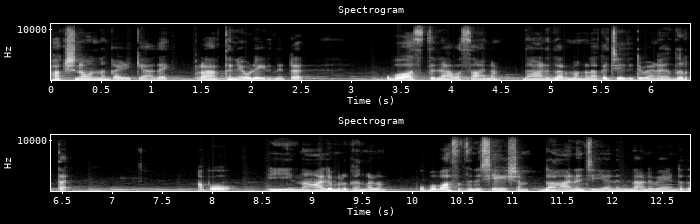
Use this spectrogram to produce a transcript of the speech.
ഭക്ഷണമൊന്നും കഴിക്കാതെ പ്രാർത്ഥനയോടെ ഇരുന്നിട്ട് ഉപവാസത്തിന്റെ അവസാനം ദാനധർമ്മങ്ങളൊക്കെ ചെയ്തിട്ട് വേണം ഇത് നിർത്താൻ. അപ്പോൾ ഈ നാല് മൃഗങ്ങളും ഉപവാസത്തിന് ശേഷം ദാനം ചെയ്യാൻ എന്താണ് വേണ്ടത്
